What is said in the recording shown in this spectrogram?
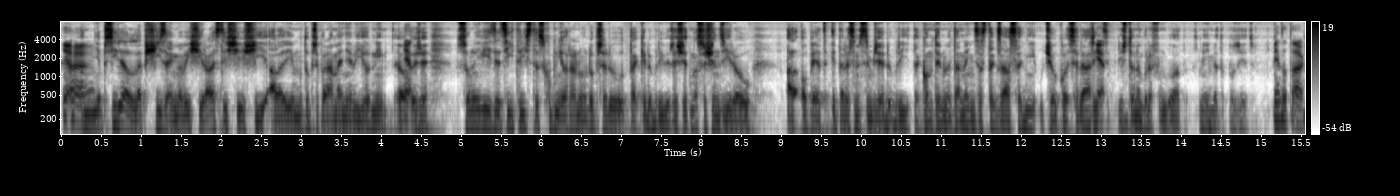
Jo, jo. A mně přijde lepší, zajímavější, realističtější, ale jemu to připadá méně výhodný. Jo? Jo. Takže co nejvíc věcí, které jste schopni odhadnout dopředu, tak je dobrý vyřešit na Session Zero. A opět, i tady si myslím, že je dobrý, ta kontinuita není zas tak zásadní. U čehokoliv se dá říct, jo. když to nebude fungovat, změníme to později. Je to tak.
